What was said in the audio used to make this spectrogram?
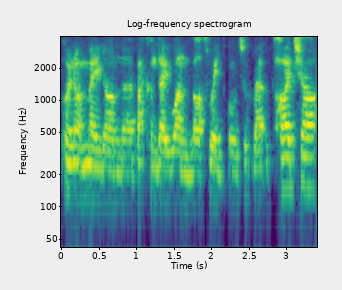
point I made on uh, back on day one last week when we talked about the pie chart,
